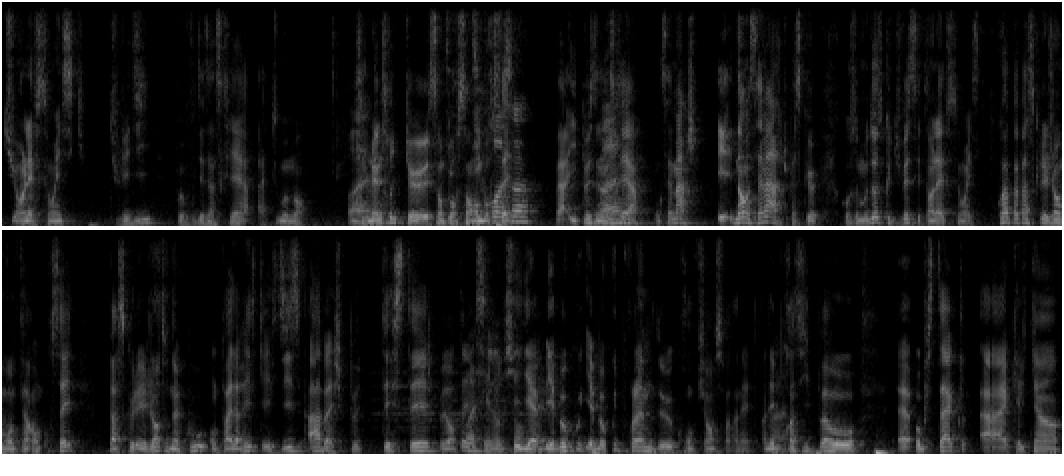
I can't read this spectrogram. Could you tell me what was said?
tu enlèves son risque. Tu lui dis, vous pouvez vous désinscrire à tout moment. Ouais. C'est le même truc que 100% T'y- t'y crois remboursé. ça Bah, il peut se désinscrire, donc ça marche. Et non, ça marche parce que grosso modo, ce que tu fais, c'est t'enlèves son risque. Pourquoi? Pas parce que les gens vont te faire rembourser, parce que les gens tout d'un coup ont pas de risque et ils se disent ah bah je peux tester, je peux tenter. Ouais, c'est une option. Il y, a, il y a beaucoup, il y a beaucoup de problèmes de confiance sur Internet. Un des Ouais. principaux euh, obstacles à quelqu'un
